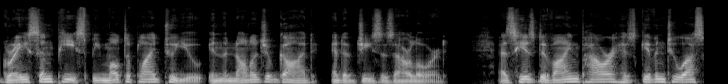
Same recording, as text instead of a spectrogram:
Grace and peace be multiplied to you in the knowledge of God and of Jesus our Lord, as his divine power has given to us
